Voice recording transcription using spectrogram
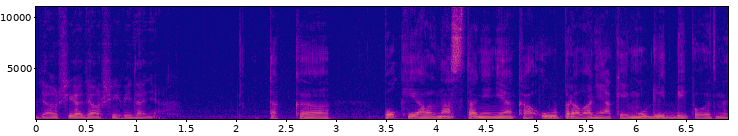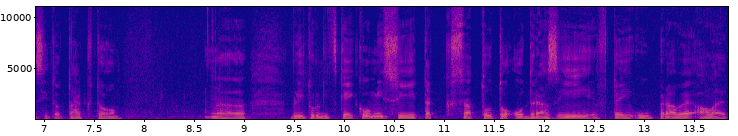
ďalších a ďalších vydaniach? Tak e, pokiaľ nastane nejaká úprava nejakej modlitby, povedzme si to takto, e, v liturgickej komisii, tak sa toto odrazí v tej úprave, ale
